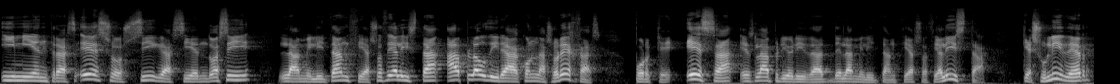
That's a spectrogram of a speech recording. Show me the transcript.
Y mientras eso siga siendo así, la militancia socialista aplaudirá con las orejas, porque esa es la prioridad de la militancia socialista, que su líder,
